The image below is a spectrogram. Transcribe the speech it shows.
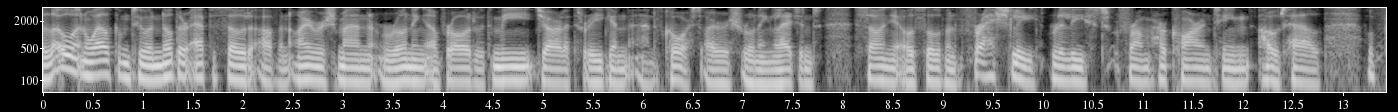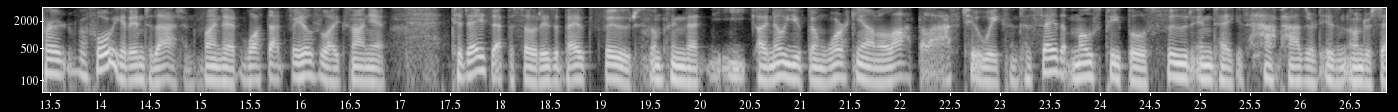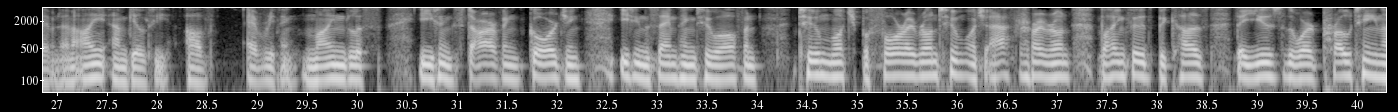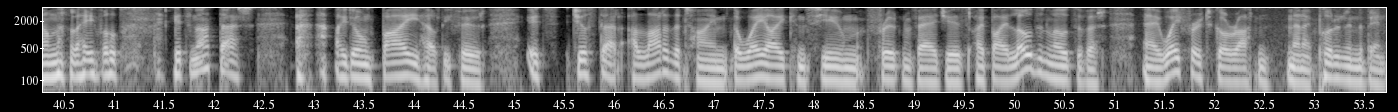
Hello and welcome to another episode of An Irishman Running Abroad with me, Jarlath Regan, and of course, Irish running legend Sonia O'Sullivan, freshly released from her quarantine hotel. But for, before we get into that and find out what that feels like, Sonia, today's episode is about food, something that I know you've been working on a lot the last two weeks. And to say that most people's food intake is haphazard is an understatement, and I am guilty of everything. Mindless eating, starving, gorging, eating the same thing too often, too much before I run, too much after I run, buying foods because they used the word protein on the label. It's not that I don't buy healthy food. It's just that a lot of the time, the way I consume fruit and veg is I buy loads and loads of it, I wait for it to go rotten, and then I put it in the bin.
